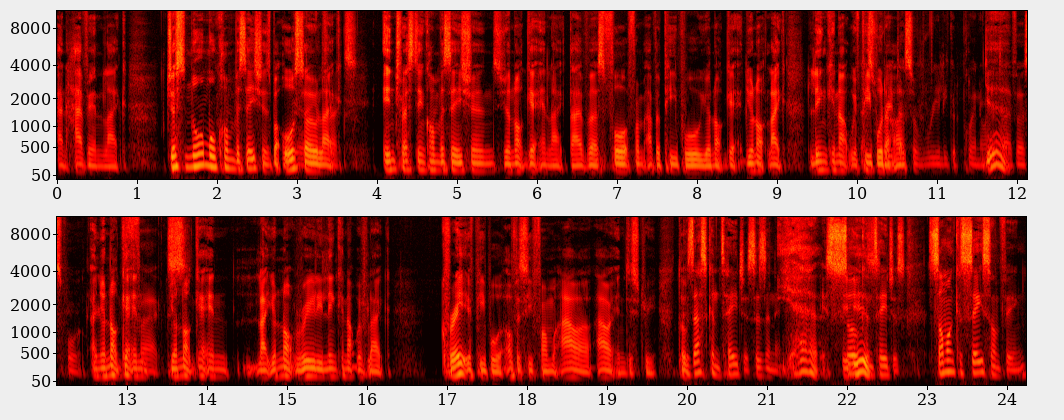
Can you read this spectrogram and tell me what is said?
and having like just normal conversations, but also Yeah, like facts. interesting conversations. You're not getting like diverse thought from other people. You're not getting. You're not like linking up with That's people re- that are, That's a really good point around Yeah. diverse thought. and you're not getting. Facts. You're not getting like you're not really linking up with like creative people. Obviously from our our industry. Because that's contagious, isn't it? Yeah, It's so it contagious. Someone could say something,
